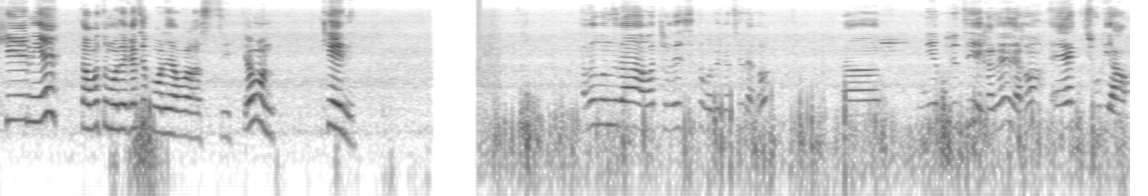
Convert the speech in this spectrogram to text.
খেয়ে নিয়ে তারপর তোমাদের কাছে পরে আবার আসছি, কেমন? খেয়ে নিই হ্যালো বন্ধুরা, আবার চলে এসেছি তোমাদের কাছে, দেখো। নিয়ে বসেছি এখানে, দেখো, এক ঝুড়ি আম।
